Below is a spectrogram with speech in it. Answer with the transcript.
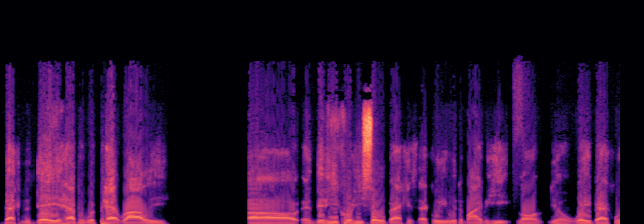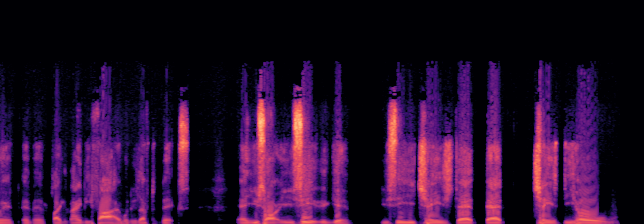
back in the day it happened with Pat Riley. Uh, and then he, of course, he sold back his equity with the Miami Heat long, you know, way back when, in like '95 when he left the Knicks. And you saw, you see again, you see he changed that. That changed the whole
